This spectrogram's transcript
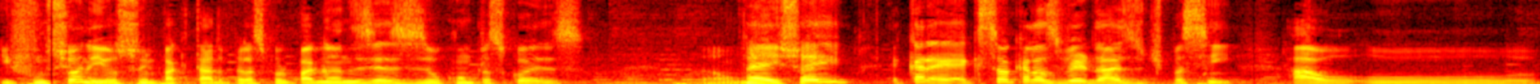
E funciona. E eu sou impactado pelas propagandas e às vezes eu compro as coisas. Então, É isso aí. é, cara, é que são aquelas verdades do tipo assim, ah, o,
